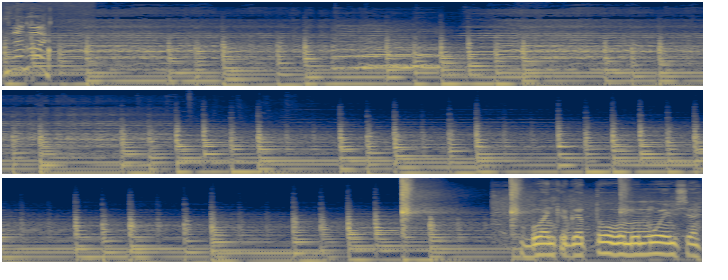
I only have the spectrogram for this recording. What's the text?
Звонок. Банька готова, мы моемся.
